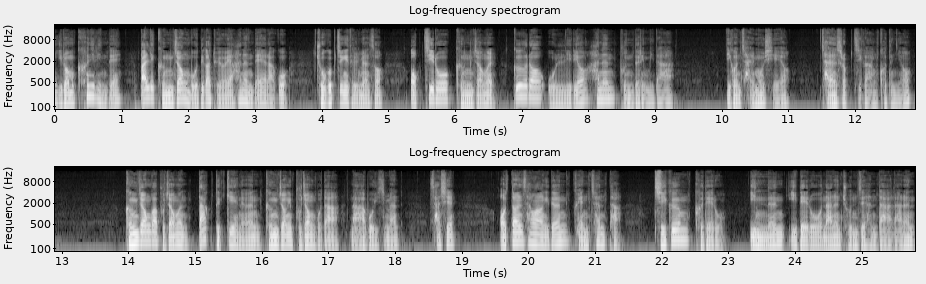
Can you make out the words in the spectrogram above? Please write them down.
이러면 큰일인데 빨리 긍정 모드가 되어야 하는데 라고 조급증이 들면서 억지로 긍정을 끌어올리려 하는 분들입니다. 이건 잘못이에요. 자연스럽지가 않거든요. 긍정과 부정은 딱 듣기에는 긍정이 부정보다 나아 보이지만 사실 어떤 상황이든 괜찮다. 지금 그대로 있는 이대로 나는 존재한다 라는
